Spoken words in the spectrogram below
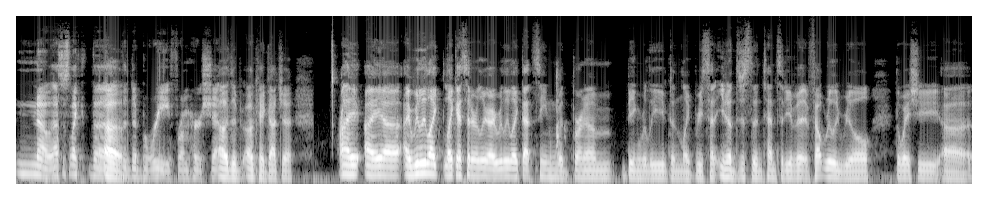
no, that's just like the Oh. the debris from her ship. Oh, the, okay, gotcha. I I uh, I really like like I said earlier, I really like that scene with Burnham being relieved and like reset. You know, just the intensity of it. It felt really real the way she uh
